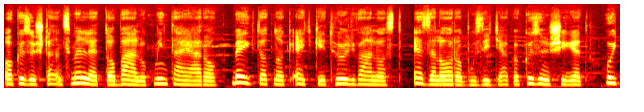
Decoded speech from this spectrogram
A közös tánc mellett a bálok mintájára beiktatnak egy-két hölgyválaszt, ezzel arra buzítják a közönséget, hogy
